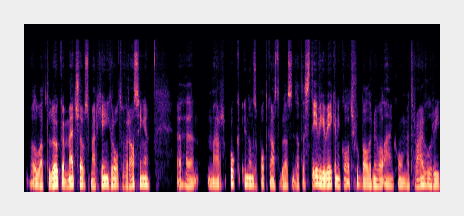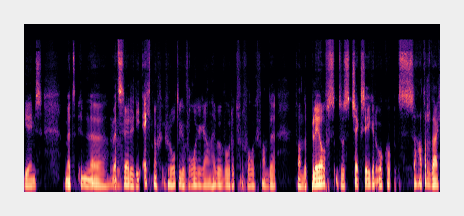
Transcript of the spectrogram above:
wel wat leuke matchups, maar geen grote verrassingen. Uh, maar ook in onze podcast te beluisteren dat de stevige weken in college voetbal er nu al aankomen met rivalry games, met in, uh, wedstrijden die echt nog grote gevolgen gaan hebben voor het vervolg van de, van de playoffs. Dus check zeker ook op zaterdag.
